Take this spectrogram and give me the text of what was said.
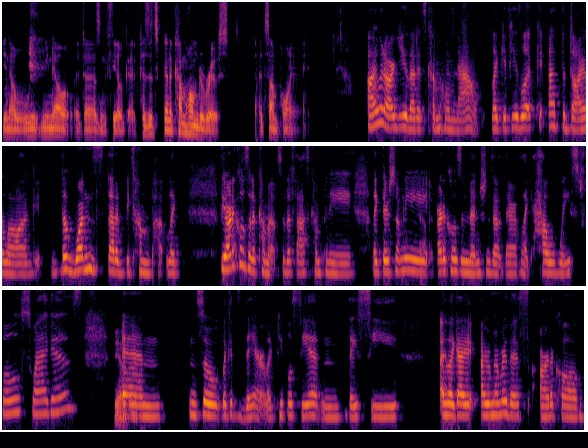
You know, we, we know it doesn't feel good because it's going to come home to roost at some point. I would argue that it's come home now. Like if you look at the dialogue, the ones that have become like the articles that have come out. So the Fast Company, like there's so many yeah. articles and mentions out there of like how wasteful swag is, yeah. and and so like it's there. Like people see it and they see. I like I I remember this article,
